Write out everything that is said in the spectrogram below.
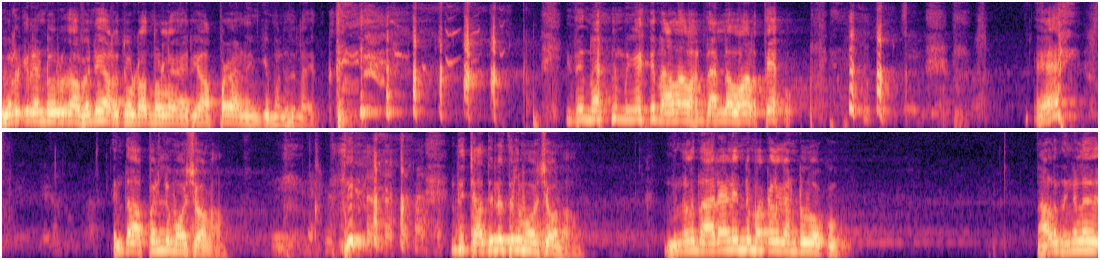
ഇവർക്ക് രണ്ടുപേർക്കും അഭിനയം അറിഞ്ഞുകൂടാന്നുള്ള കാര്യം അപ്പോഴാണ് എനിക്ക് മനസ്സിലായത്. ഇത് നിങ്ങൾക്ക് നാളെ നല്ല വാർത്തയാവും. ഏ? എന്താ അപ്പനിൽ മോശമാണോ? ഇത് ചതുരത്തിൽ മോശമാണോ? നിങ്ങൾ നാരായണന്റെ മക്കൾ കണ്ടു നോക്കൂ. നാളെ നിങ്ങൾ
